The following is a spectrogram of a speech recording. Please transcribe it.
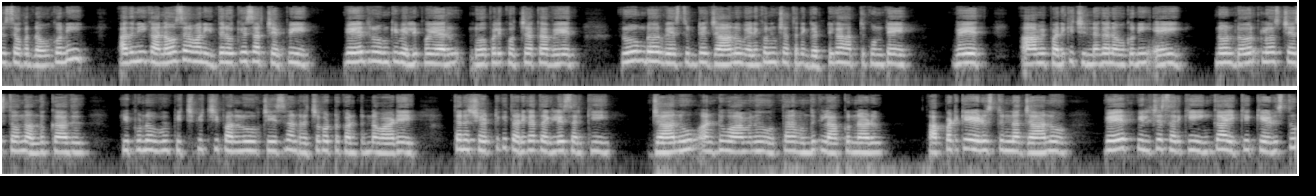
చూసి ఒకరు నవ్వుకొని అది నీకు అనవసరం అని ఇద్దరు ఒకేసారి చెప్పి వేద్ రూమ్కి వెళ్ళిపోయారు. లోపలికి వచ్చాక వేద్ రూమ్ డోర్ వేస్తుంటే జాను వెనక నుంచి అతని గట్టిగా హత్తుకుంటే వేద్ ఆమె పనికి చిన్నగా నవ్వుకుని ఏయ్ నువ్వు డోర్ క్లోజ్ చేస్తోంది అందుకు కాదు. ఇప్పుడు నువ్వు పిచ్చి పిచ్చి పనులు చేసిన నన్ను రెచ్చగొట్టుకంటున్న వాడే. తన షర్టుకి తడిగా తగిలేసరికి జాను అంటూ ఆమెను తన ముందుకు లాక్కున్నాడు. అప్పటికే ఏడుస్తున్న జాను వేద్ పిలిచేసరికి ఇంకా ఎక్కెక్కి ఏడుస్తూ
